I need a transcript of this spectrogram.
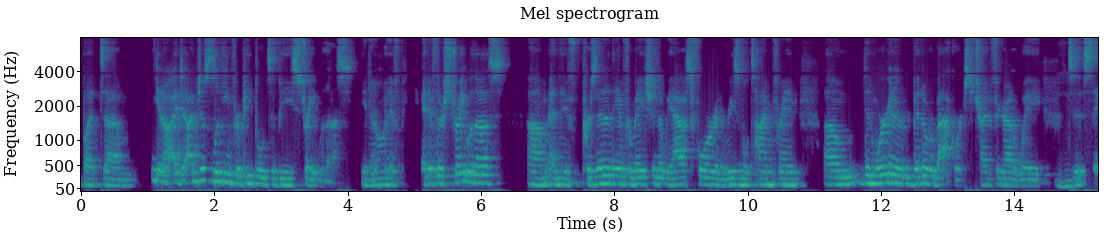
but um, you know, I, am just looking for people to be straight with us. You know, sure. and if and if they're straight with us, um, and they've presented the information that we asked for in a reasonable time frame, um, then we're going to bend over backwards to try to figure out a way mm-hmm. to say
